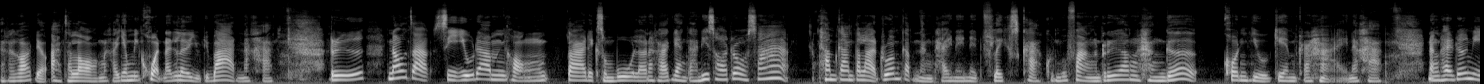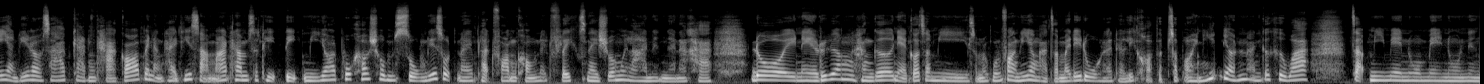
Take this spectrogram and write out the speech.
นะคะก็เดี๋ยวอาจจะลองนะคะ ยังมีขวดนั้นเลยอยู่ที่บ้านนะคะ หรือนอกจากซีอิ๊วดำของตราเด็กสมบูรณ์แล้วนะคะ อย่างการที่ซอสโรซ่าทำการตลาดร่วมกับหนังไทยใน Netflix ค่ะ คุณผู้ฟังเรื่อง Hunger คนหิวเกมกระหายนะคะ หนังไทยเรื่องนี้อย่างที่เราทราบกันค่ะ ก็เป็นหนังไทยที่สามารถทำสถิติมียอดผู้เข้าชมสูงที่สุดในแพลตฟอร์มของ Netflix ในช่วงเวลาหนึ่งนะคะ โดยในเรื่อง Hunger เนี่ยก็จะมีสำหรับคุณฟังที่ยังอาจจะไม่ได้ดูนะเดี๋ยวลี่ขอแบบ spoil นิดเดียวเท่านั้นก็คือว่าจะมีเมนูเมนูหนึ่ง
